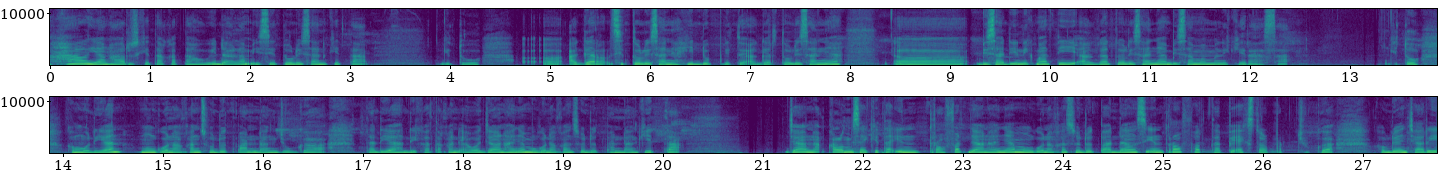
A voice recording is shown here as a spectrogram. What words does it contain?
hal yang harus kita ketahui dalam isi tulisan kita gitu. E, agar si tulisannya hidup gitu ya agar tulisannya e, bisa dinikmati agar tulisannya bisa memiliki rasa gitu. Kemudian menggunakan sudut pandang juga. Tadi ya dikatakan di awal jangan hanya menggunakan sudut pandang kita. Jangan kalau misalnya kita introvert jangan hanya menggunakan sudut pandang si introvert tapi ekstrovert juga. Kemudian cari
